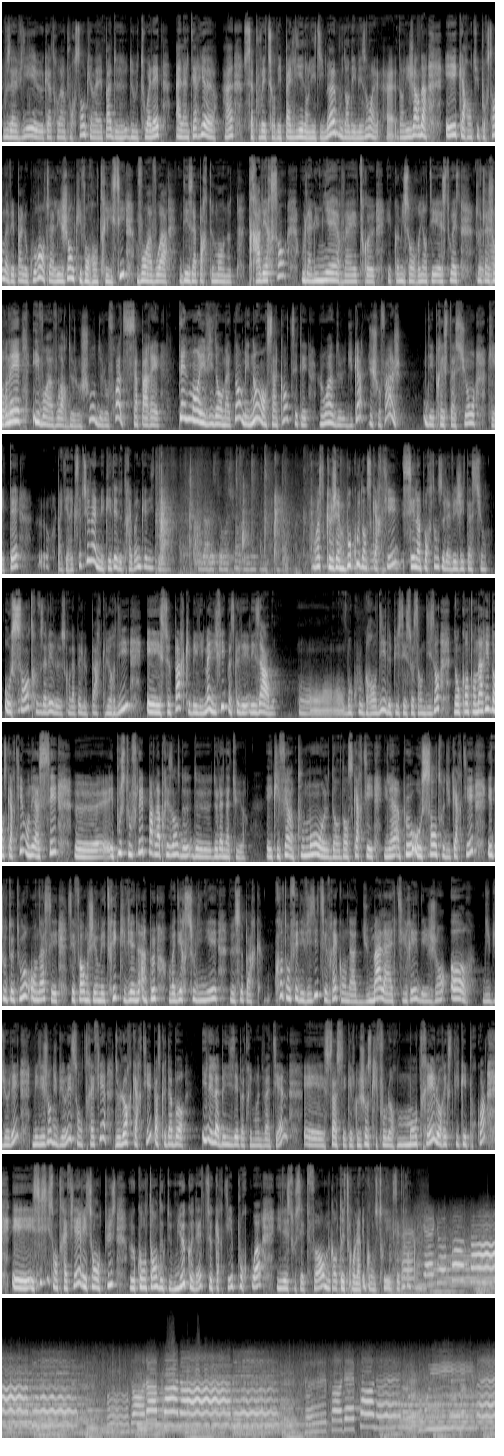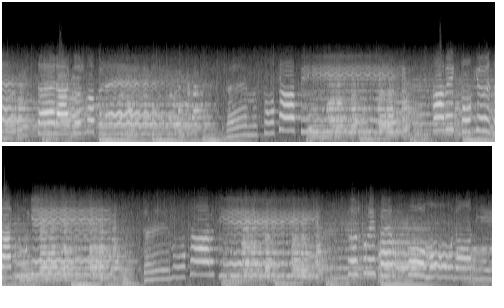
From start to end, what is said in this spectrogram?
Vous aviez euh, 80% qui n'avaient pas de, de toilettes à l'intérieur. Hein. Ça pouvait être sur des paliers dans les immeubles ou dans des maisons euh, euh, dans les jardins. Et 48% n'avaient pas l'eau courante. Là, les gens qui vont rentrer ici vont avoir des appartements traversants où la lumière va être, euh, et comme ils sont orientés est-ouest toute la journée, ils vont avoir de l'eau chaude, de l'eau froide. Ça paraît tellement évident maintenant, mais non, en 50, c'était loin de- du cas du chauffage des prestations qui étaient, euh, on va pas dire exceptionnelles, mais qui étaient de très bonne qualité. La restauration. Moi, ce que j'aime beaucoup dans ce quartier, c'est l'importance de la végétation. Au centre, vous avez le- ce qu'on appelle le parc Burdi, et ce parc, eh bien, il est magnifique parce que les, les arbres beaucoup grandi depuis ces 70 ans. Donc, quand on arrive dans ce quartier, on est assez euh, époustouflé par la présence de, la nature et qui fait un poumon euh, dans, ce quartier. Il est un peu au centre du quartier et tout autour, on a ces, ces formes géométriques qui viennent un peu, on va dire, souligner euh, ce parc. Quand on fait des visites, c'est vrai qu'on a du mal à attirer des gens hors du Biolay, mais les gens du Biolay sont très fiers de leur quartier parce que d'abord, il est labellisé patrimoine 20e et ça c'est quelque chose qu'il faut leur montrer, leur expliquer pourquoi. Et, si ils sont très fiers, ils sont en plus euh, contents de, mieux connaître ce quartier, pourquoi il est sous cette forme, quand est-ce qu'on l'a construit, etc. Avec son vieux agouillé. C'est mon quartier que je préfère au monde entier.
